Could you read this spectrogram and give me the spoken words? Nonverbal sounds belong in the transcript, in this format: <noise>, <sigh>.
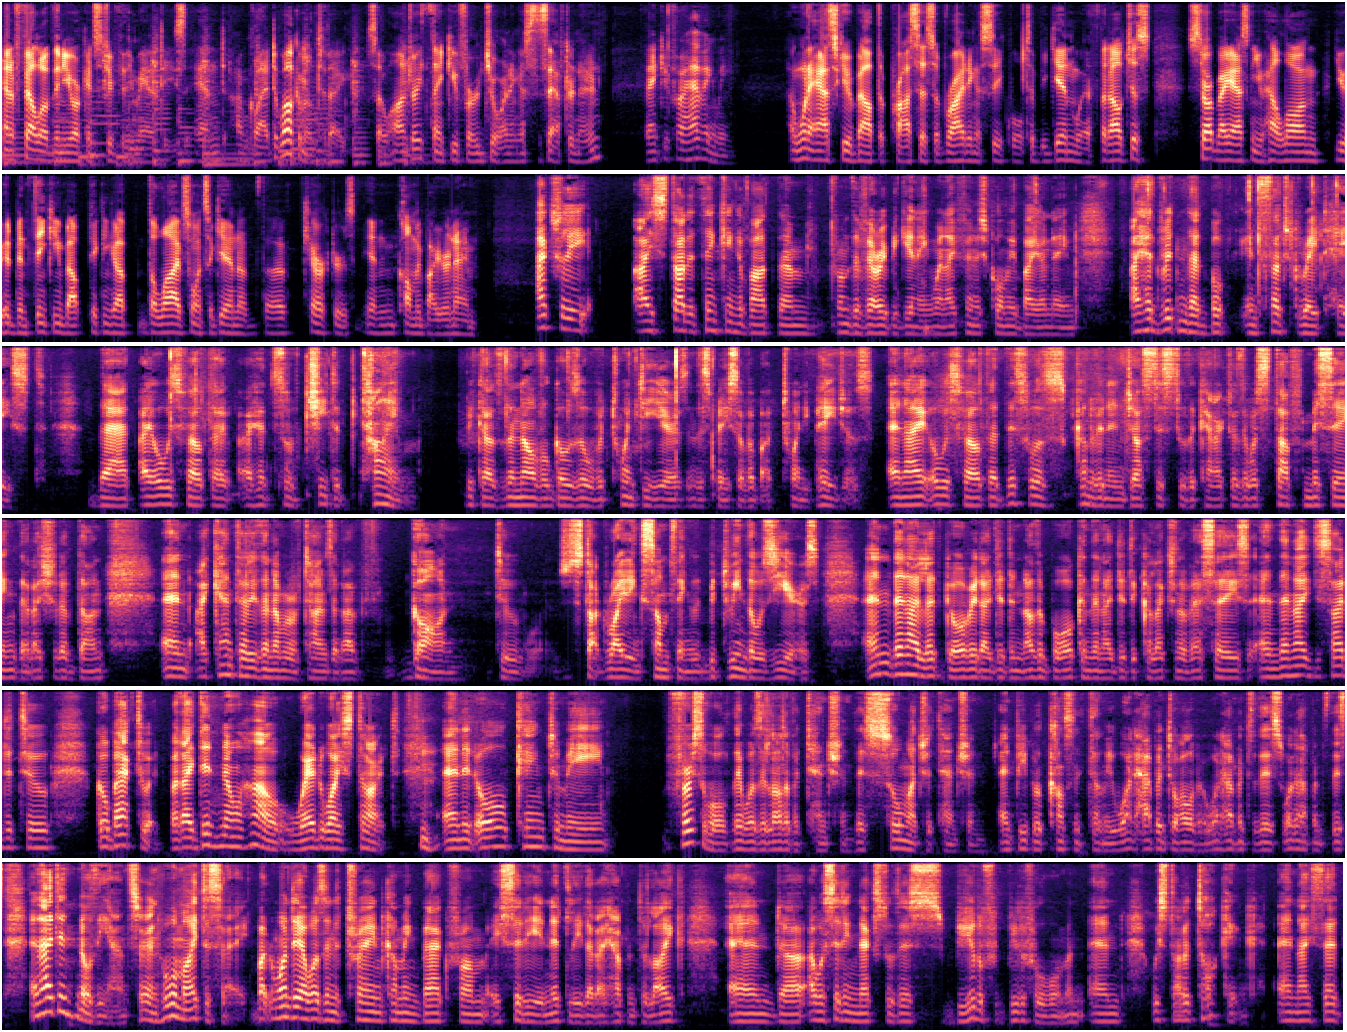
and a Fellow of the New York Institute for the Humanities. And I'm glad to welcome him today. So, Andre, thank you for joining us this afternoon. Thank you for having me. I want to ask you about the process of writing a sequel to begin with, but I'll just start by asking you how long you had been thinking about picking up the lives once again of the characters in Call Me By Your Name. Actually, I started thinking about them from the very beginning when I finished Call Me By Your Name. I had written that book in such great haste that I always felt that I had sort of cheated time because the novel goes over 20 years in the space of about 20 pages. And I always felt that this was kind of an injustice to the characters. There was stuff missing that I should have done. And I can't tell you the number of times that I've gone to start writing something between those years. And then I let go of it. I did another book and then I did a collection of essays and then I decided to go back to it. But I didn't know how. Where do I start? Mm-hmm. And it all came to me First of all, there was a lot of attention. There's so much attention. And people constantly tell me, what happened to Oliver? What happened to this? What happened to this? And I didn't know the answer. And who am I to say? But one day I was in a train coming back from a city in Italy that I happened to like. And uh, I was sitting next to this beautiful, beautiful woman. And we started talking. And I said,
